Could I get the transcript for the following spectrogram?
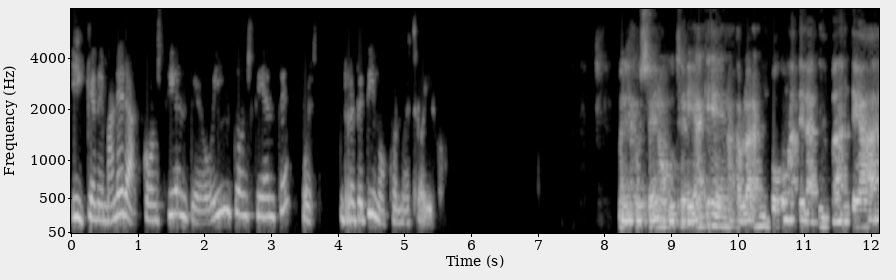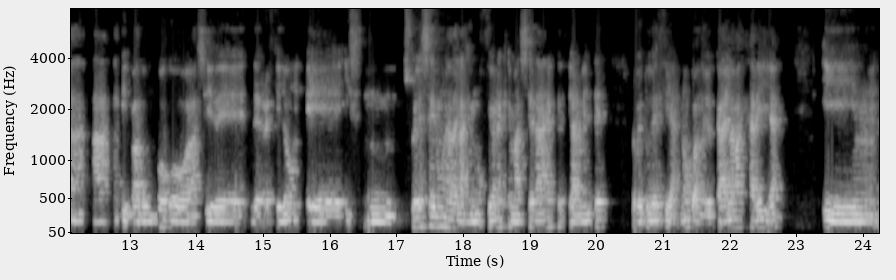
y que de manera consciente o inconsciente, pues repetimos con nuestro hijo. María José, nos gustaría que nos hablaras un poco más de la culpa. Antes has ha, un poco así de, refilón eh, y mm, suele ser una de las emociones que más se da, especialmente lo que tú decías, ¿no? Cuando cae la mascarilla y mm,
